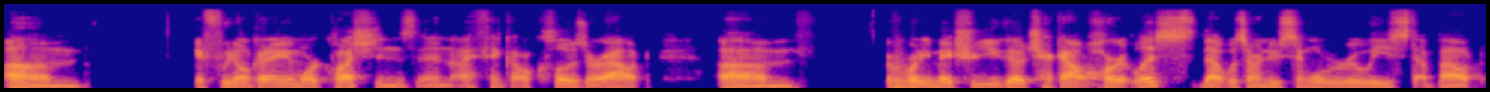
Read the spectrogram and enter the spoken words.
Um, if we don't get any more questions, then I think I'll close her out. Um, everybody, make sure you go check out Heartless. That was our new single released about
